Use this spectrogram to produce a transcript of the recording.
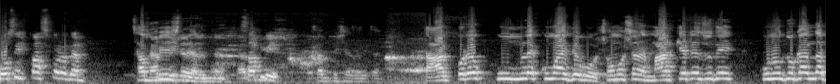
25 পাস করে দেন। ছাব্বিশ দেন। 26 ছাব্বিশ। হাজার দেন। তারপরেও কমলে কমাই দেবো সমস্যা নাই। মার্কেটে যদি কোনো দোকানদার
